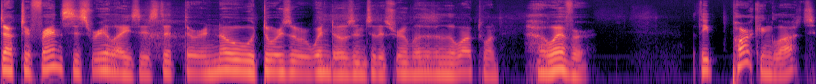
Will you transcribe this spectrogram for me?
Dr. Francis realizes that there are no doors or windows into this room other than the locked one. However, the parking lot,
